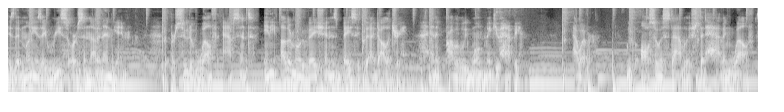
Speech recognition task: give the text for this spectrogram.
is that money is a resource and not an endgame. The pursuit of wealth absent any other motivation is basically idolatry and it probably won't make you happy. However, we've also established that having wealth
